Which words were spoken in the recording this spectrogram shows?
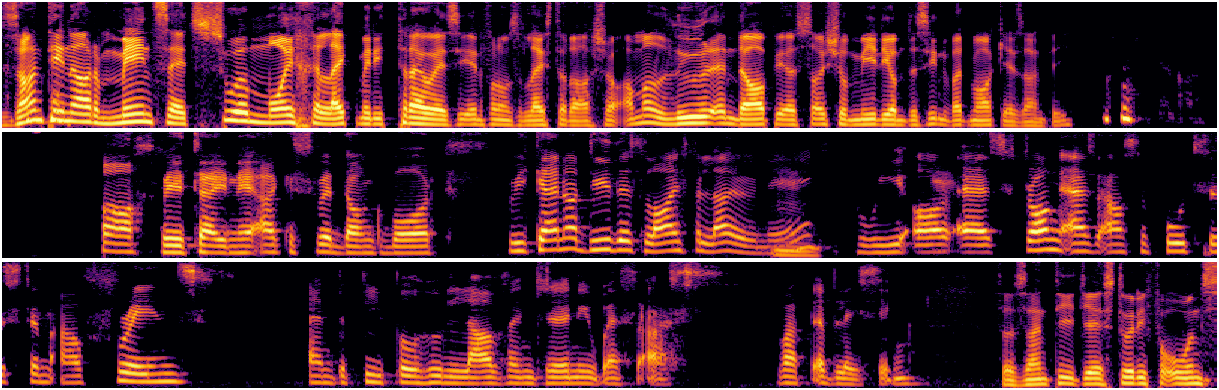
Zanti en haar mense het so mooi gelyk met die troue as een van ons luisteraars. So almal loer in daar op jou social media om te sien wat maak jy Zanti. Ag, weet jy nee, ek is so dankbaar. We cannot do this life alone, eh? Mm. We are as strong as our support system, our friends and the people who love and journey with us. What a blessing. So Zanti, jy storie vir ons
